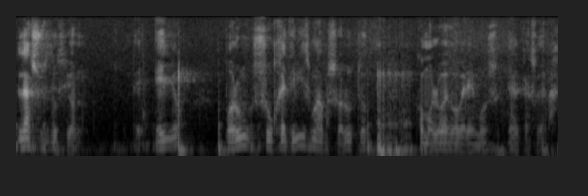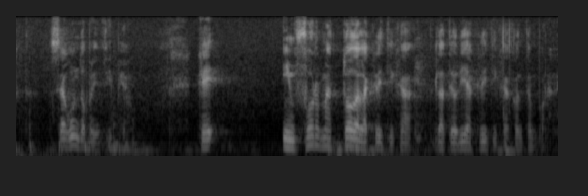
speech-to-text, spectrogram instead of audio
la sustitución de ello por un subjetivismo absoluto, como luego veremos en el caso de Bach. Segundo principio, que informa toda la crítica, la teoría crítica contemporánea.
